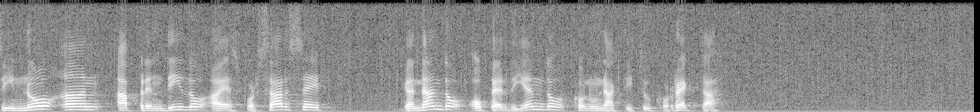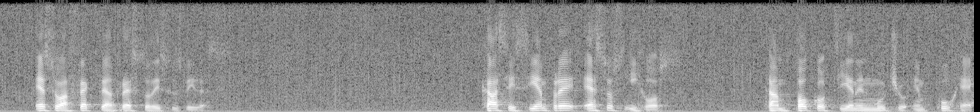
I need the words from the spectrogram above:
si no han aprendido a esforzarse ganando o perdiendo con una actitud correcta, eso afecta al resto de sus vidas. Casi siempre esos hijos tampoco tienen mucho empuje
